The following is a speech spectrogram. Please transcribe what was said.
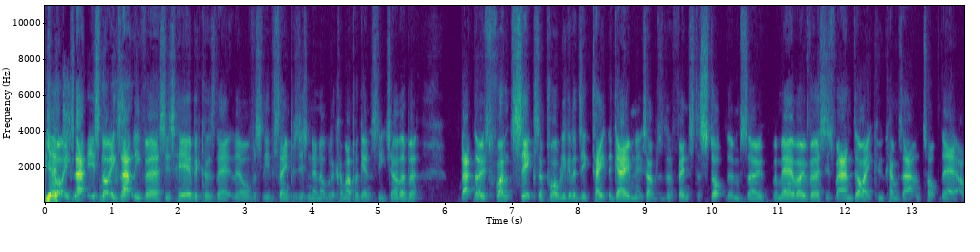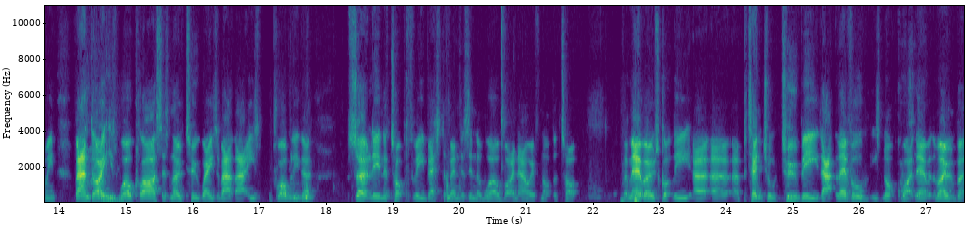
yes. not exact. It's not exactly versus here because they're they're obviously the same position. They're not going to come up against each other, but that those front six are probably going to dictate the game, and it's up to the defence to stop them. So Romero versus Van Dijk, who comes out on top there? I mean, Van Dijk is world class. There's no two ways about that. He's probably the certainly in the top three best defenders in the world by now, if not the top. Romero's got the uh, uh, uh, potential to be that level. He's not quite there at the moment, but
